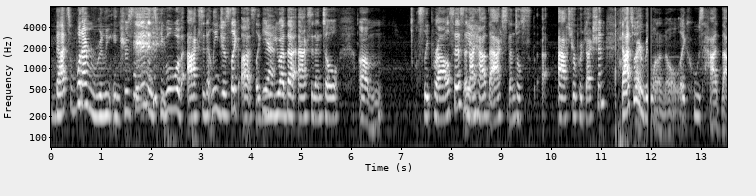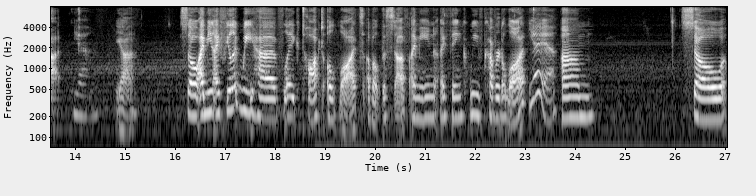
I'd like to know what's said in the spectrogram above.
that's what I'm really interested in is people who have accidentally just like us, like Yeah. you you had that accidental um sleep paralysis and I have the accidental astral projection. That's what I really want to know, like who's had that. Yeah. Yeah. So, I mean, I feel like we have, like, talked a lot about this stuff. I mean, I think we've covered a lot. Yeah, yeah. Um, so,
